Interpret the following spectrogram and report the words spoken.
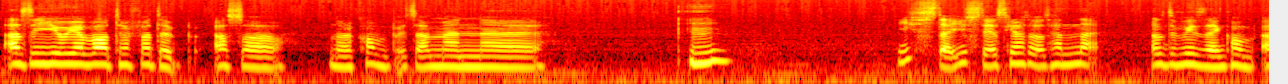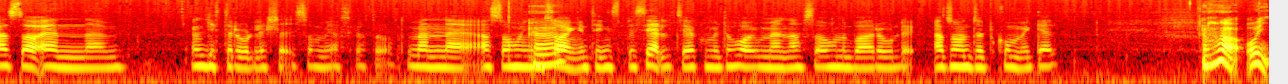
Alltså jo, jag var och träffade typ alltså, några kompisar men eh, Mm. just det, just det, jag skrattade åt henne. Alltså det finns en, komp- alltså, en, eh, en jätterolig tjej som jag skrattar åt. Men eh, alltså hon Ja. sa ingenting speciellt så jag kommer inte ihåg men alltså hon är bara rolig. Alltså hon är typ komiker. Jaha, oj.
